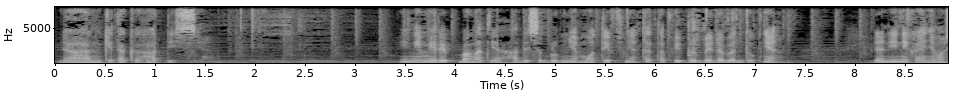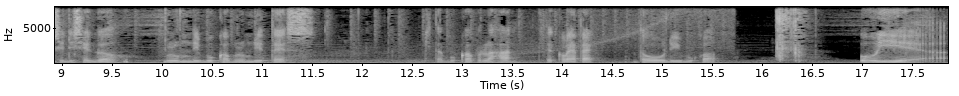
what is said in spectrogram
Dan kita ke harddisk ya. Ini mirip banget ya harddisk sebelumnya. Motifnya tetapi berbeda bentuknya. Dan ini kayaknya masih disegel. Belum dibuka belum dites. Kita buka perlahan kita keletek atau dibuka. Oh yeah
